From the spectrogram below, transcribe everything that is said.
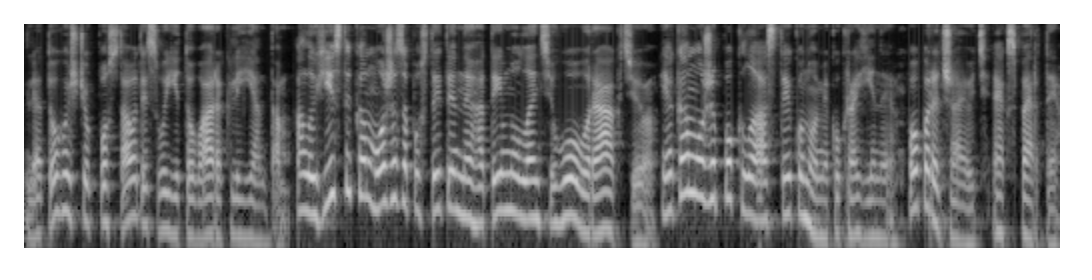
для того, щоб поставити свої товари клієнтам. А логістика може запустити негативну ланцюгову реакцію, яка може покласти економіку країни. Попереджають експерти.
